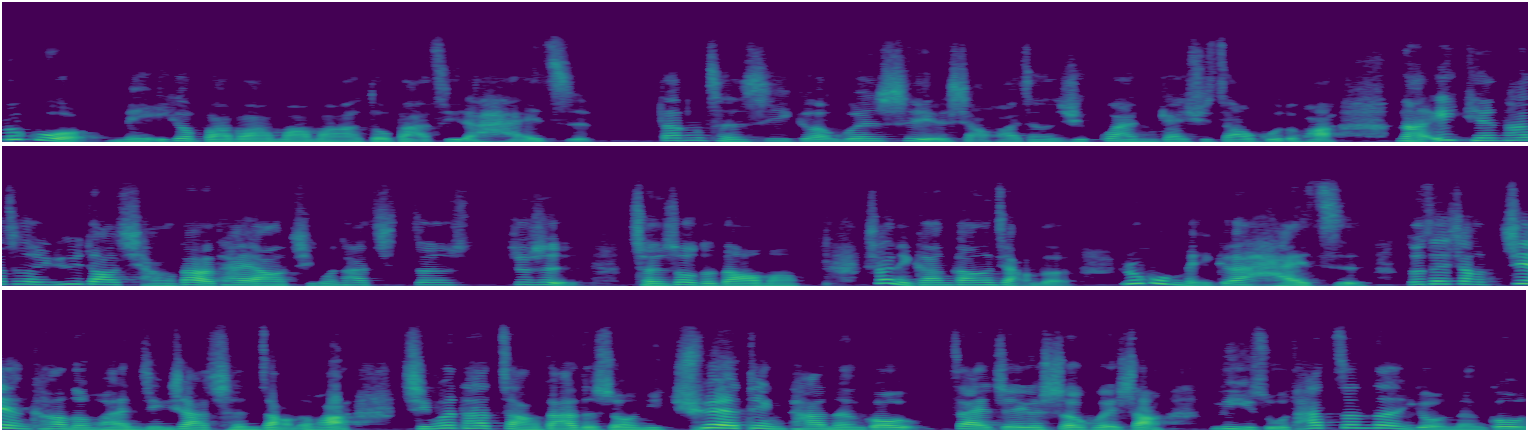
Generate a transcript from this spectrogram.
如果每一个爸爸妈妈都把自己的孩子当成是一个温室里的小花，这样子去灌溉、去照顾的话，哪一天他真的遇到强大的太阳，请问他真就是承受得到吗？像你刚刚讲的，如果每个孩子都在这样健康的环境下成长的话，请问他长大的时候，你确定他能够在这个社会上立足？他真的有能够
